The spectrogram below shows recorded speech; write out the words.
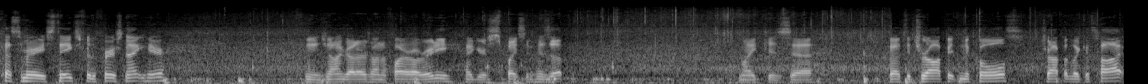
customary steaks for the first night here. Me and John got ours on the fire already. Edgar's spicing his up. Mike is uh, about to drop it in the coals. Drop it like it's hot.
